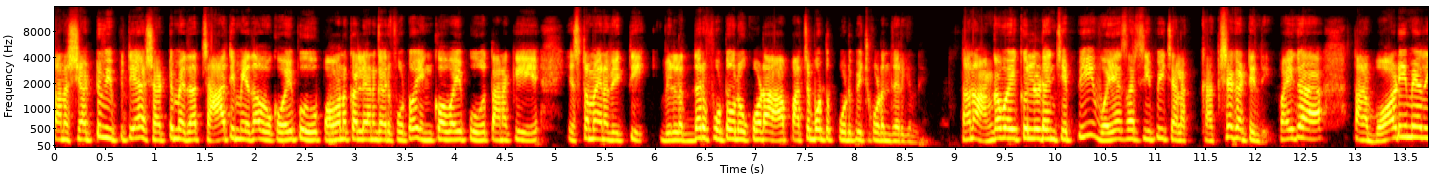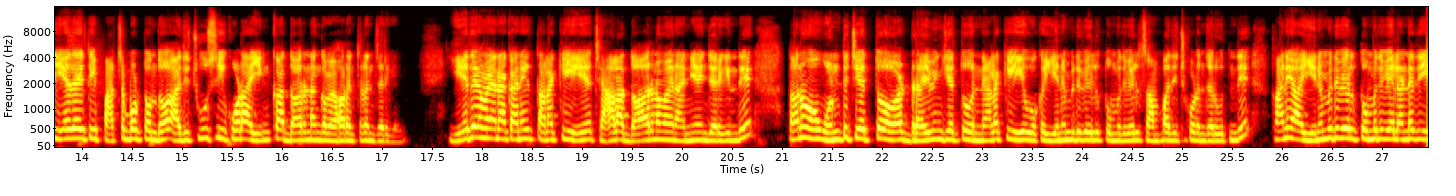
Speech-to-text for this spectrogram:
తన షర్టు విప్పితే ఆ షర్టు మీద ఛాతి మీద ఒకవైపు పవన్ కళ్యాణ్ గారి ఫోటో ఇంకోవైపు తనకి ఇష్టమైన వ్యక్తి వీళ్ళిద్దరి ఫోటోలు కూడా పచ్చబొట్టు పొడిపించుకోవడం జరిగింది. తను అంగవైకల్యుడు అని చెప్పి వైఎస్ఆర్సీపీ చాలా కక్ష కట్టింది. పైగా తన బాడీ మీద ఏదైతే పచ్చబొట్టు ఉందో అది చూసి కూడా ఇంకా దారుణంగా వ్యవహరించడం జరిగింది. ఏదేమైనా కానీ తనకి చాలా దారుణమైన అన్యాయం జరిగింది. తను ఒంటి చేత్తో డ్రైవింగ్ చేత్తో నెలకి ఒక ఎనిమిది వేలు తొమ్మిది వేలు సంపాదించుకోవడం జరుగుతుంది. కానీ ఆ ఎనిమిది వేలు తొమ్మిది వేలు అనేది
